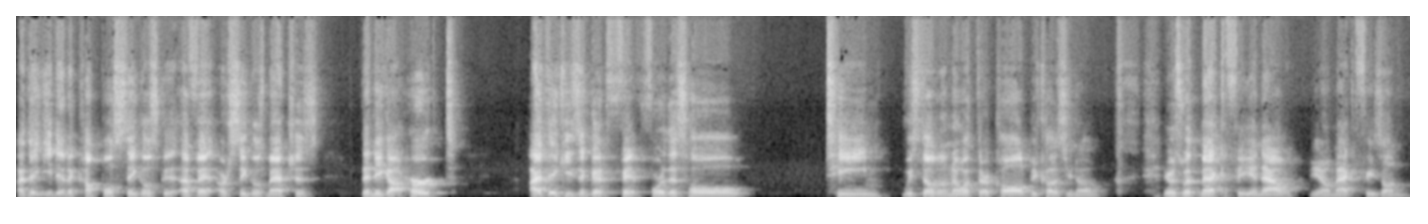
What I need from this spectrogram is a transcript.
I think he did a couple singles event or singles matches. Then he got hurt. I think he's a good fit for this whole team. We still don't know what they're called because you know it was with McAfee, and now you know McAfee's on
